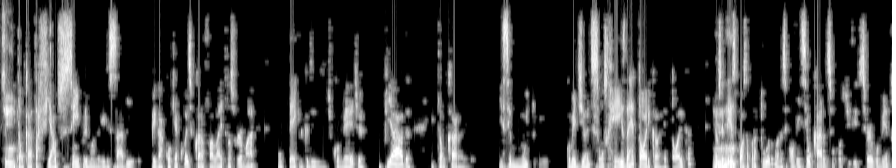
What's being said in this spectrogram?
Sim. Então o cara tá afiado sempre, mano. Ele sabe pegar qualquer coisa que o cara falar e transformar uma técnica de, de comédia piada. Então, cara, ia ser muito comediantes são os reis da retórica. Retórica é uhum. você ter resposta para tudo, mano. Você convencer o cara do seu ponto de vista, do seu argumento.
